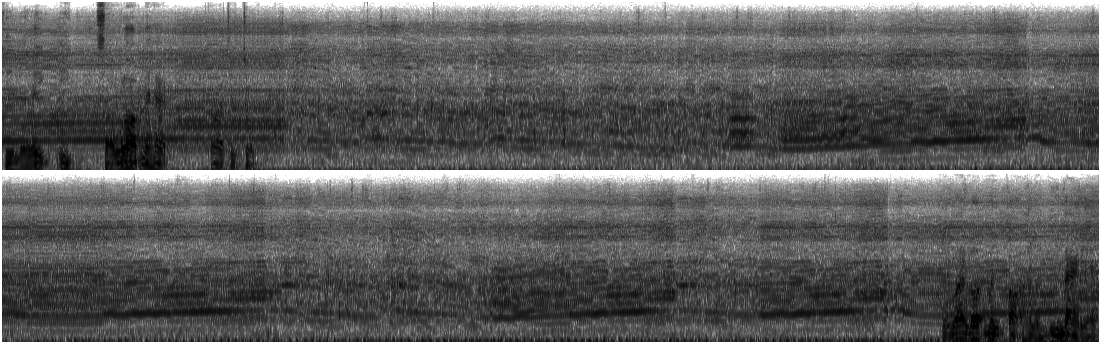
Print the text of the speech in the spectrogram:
คือเหลืออีกสองรอบนะฮะ ก็จะจบผมว่ารถมันเกาะถนนดีมากเลย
